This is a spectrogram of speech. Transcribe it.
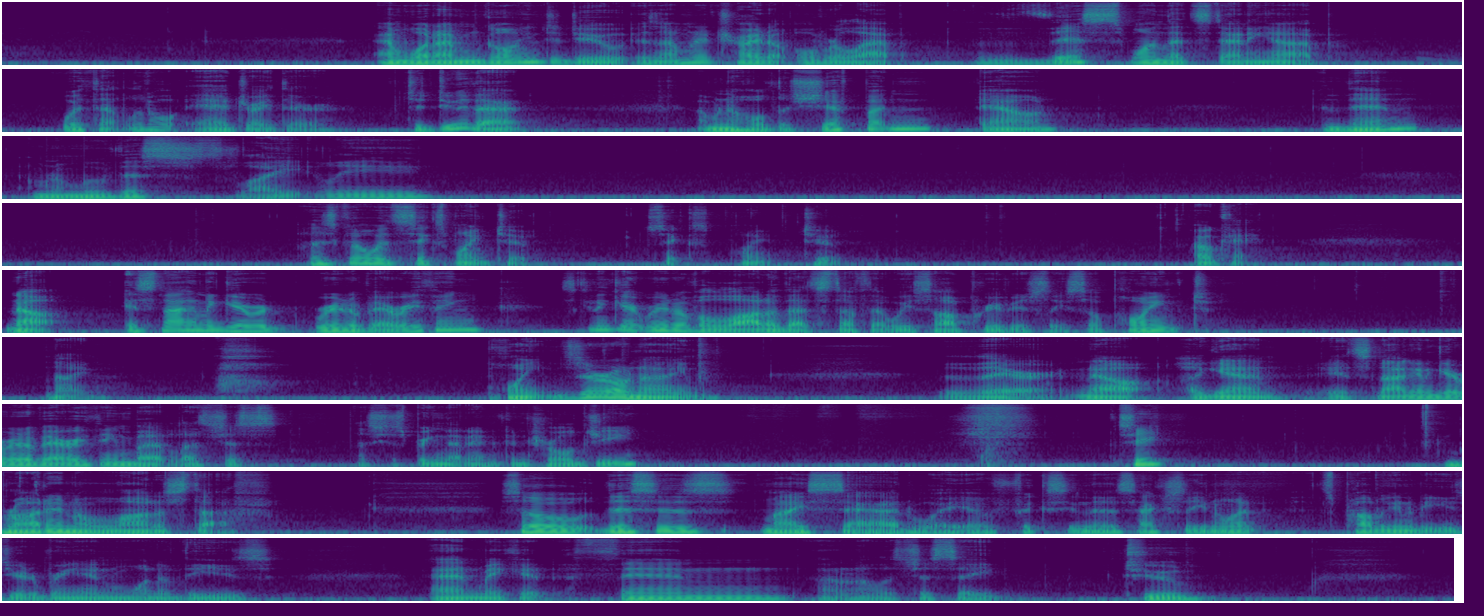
And what I'm going to do is I'm going to try to overlap this one that's standing up with that little edge right there. To do that, I'm going to hold the shift button down and then I'm going to move this slightly. Let's go with 6.2. 6.2. Okay. Now, it's not going to get rid of everything. It's going to get rid of a lot of that stuff that we saw previously. So point 0.9. 0.09 there. Now, again, it's not going to get rid of everything, but let's just let's just bring that in. Control G. See? Brought in a lot of stuff. So this is my sad way of fixing this. Actually, you know what? It's probably going to be easier to bring in one of these and make it thin. I don't know. Let's just say two.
